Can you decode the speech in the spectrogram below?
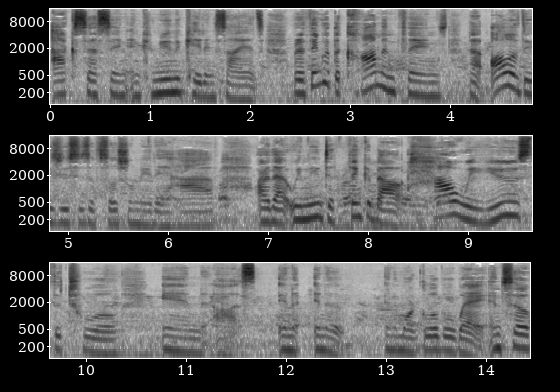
accessing and communicating science. But I think what the common things that all of these uses of social media have are that we need to think about how we use the tool in uh, in in a in a more global way. And so,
